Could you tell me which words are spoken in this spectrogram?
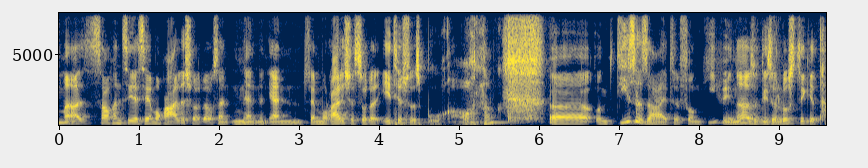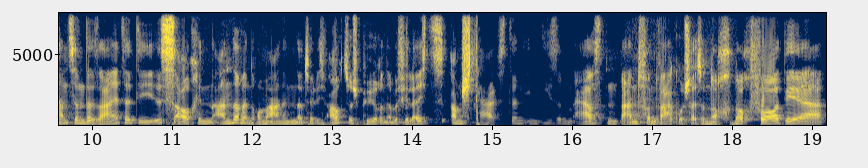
man, also es ist auch ein sehr, sehr moralischer oder auch ein, ein, ein sehr moralisches oder ethisches Buch auch. Ne? Äh, und diese Seite von Givi, ne, also diese lustige, tanzende Seite, die ist auch in anderen Romanen natürlich auch zu spüren, aber vielleicht am stärksten in diesem ersten Band von Vakusch, also noch, noch vor der,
